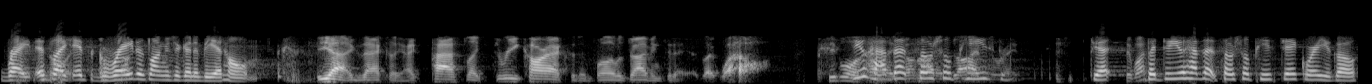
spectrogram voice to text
right. It's like it's great as long as you're going to be at home. Yeah, exactly. I passed like three car accidents while I was driving today. I was like, wow. People do you have that social peace? Do you, but do you have that social peace, Jake, where you go,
